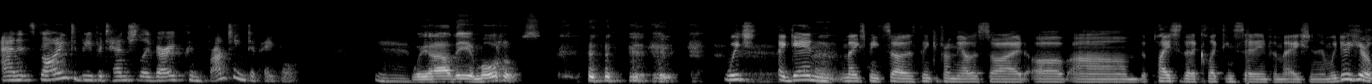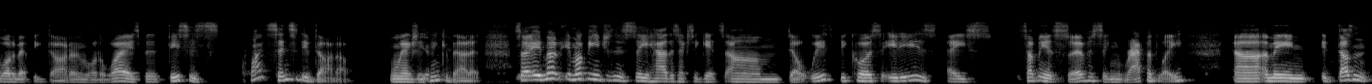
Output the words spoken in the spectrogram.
and it's going to be potentially very confronting to people. Yeah. We are the immortals. Which again makes me so thinking from the other side of um, the places that are collecting said information. And we do hear a lot about big data in a lot of ways, but this is quite sensitive data when we actually think about it. So it might it might be interesting to see how this actually gets um, dealt with because it is a something that's surfacing rapidly. Uh, I mean, it doesn't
